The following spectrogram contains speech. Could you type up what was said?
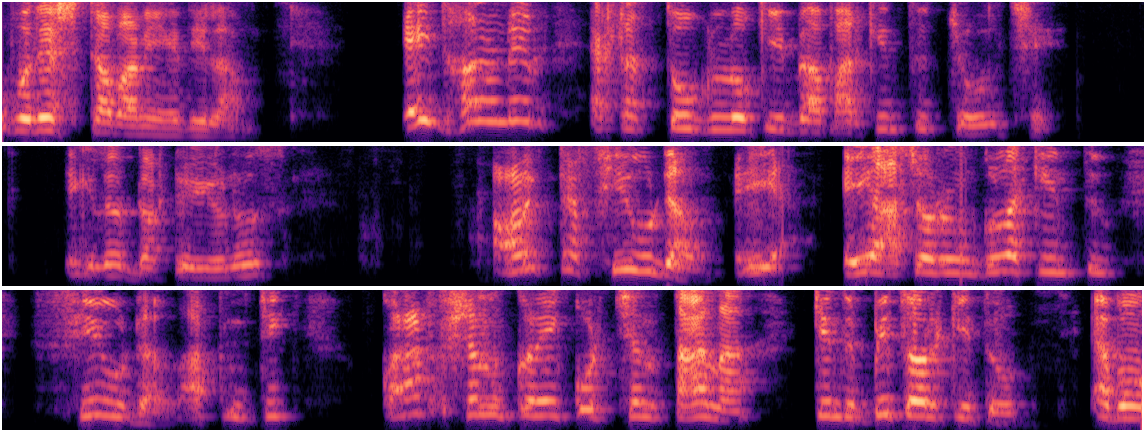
উপদেষ্টা বানিয়ে দিলাম। এই ধরনের একটা তগলকি ব্যাপার কিন্তু চলছে। এগুলো ডক্টর ইউনুস অনেকটা ফিউডাল এই এই আচরণগুলো কিন্তু ফিউডাল আপনি ঠিক করাপশন করে করছেন তা না, কিন্তু বিতর্কিত এবং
